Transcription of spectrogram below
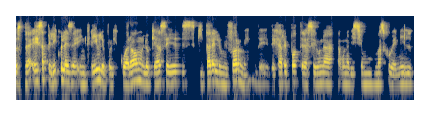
o, sea, esa película es increíble porque Cuarón lo que hace es quitar el uniforme de, de Harry Potter, hacer una, una visión más juvenil,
